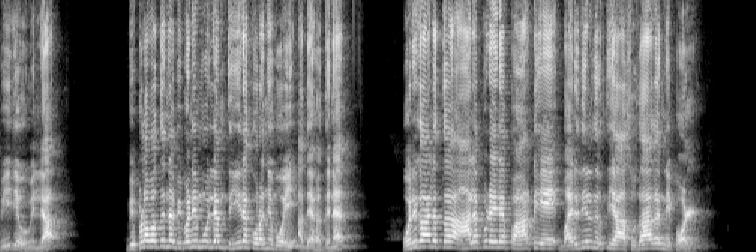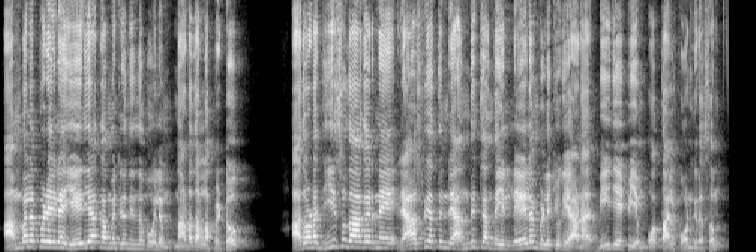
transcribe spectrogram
വീര്യവുമില്ല. വിപ്ലവത്തിന്റെ വിപണി മൂല്യം തീരെ കുറഞ്ഞുപോയി അദ്ദേഹത്തിന്. ഒരു കാലത്ത് ആലപ്പുഴയിലെ പാർട്ടിയെ വരുതിയിൽ നിർത്തിയ സുധാകരൻ ഇപ്പോൾ അമ്പലപ്പുഴയിലെ ഏരിയ കമ്മിറ്റിയിൽ നിന്ന് പോലും നടതള്ളപ്പെട്ടു അതോടെ ജി സുധാകരനെ രാഷ്ട്രീയത്തിന്റെ അന്തിച്ചന്തയിൽ ലേലം വിളിക്കുകയാണ് ബി ജെ പിയും ഒത്താൽ കോൺഗ്രസും.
